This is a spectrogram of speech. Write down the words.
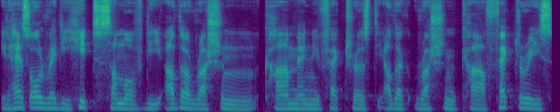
it has already hit some of the other Russian car manufacturers, the other Russian car factories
